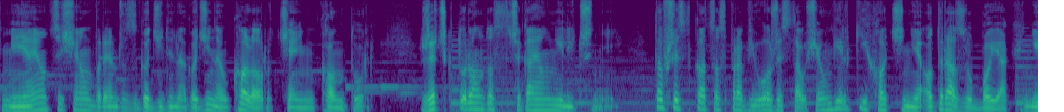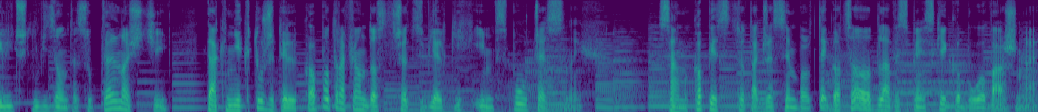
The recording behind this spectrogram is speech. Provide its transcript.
zmieniający się wręcz z godziny na godzinę kolor, cień, kontur, rzecz, którą dostrzegają nieliczni. To wszystko, co sprawiło, że stał się wielki, choć nie od razu, bo jak nieliczni widzą te subtelności, tak niektórzy tylko potrafią dostrzec wielkich im współczesnych. Sam kopiec to także symbol tego, co dla Wyspiańskiego było ważne,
